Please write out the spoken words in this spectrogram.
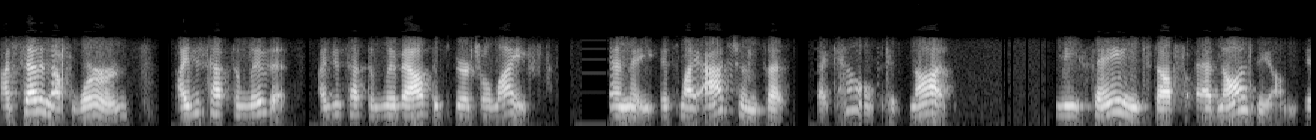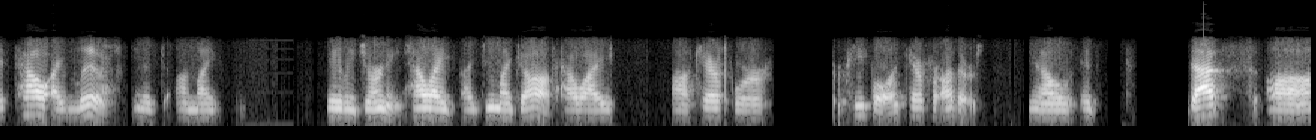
I've said enough words. I just have to live it. I just have to live out the spiritual life. And it's my actions that, that count. It's not me saying stuff ad nauseum. It's how I live in it, on my daily journey, how I, I do my job, how I uh, care for for people and care for others. You know, it's that's uh,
